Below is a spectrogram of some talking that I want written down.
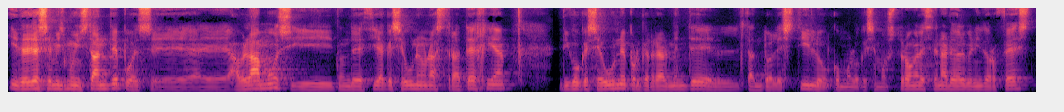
Y desde ese mismo instante, pues eh, eh, hablamos y donde decía que se une una estrategia, digo que se une porque realmente tanto el estilo como lo que se mostró en el escenario del Benidorm Fest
